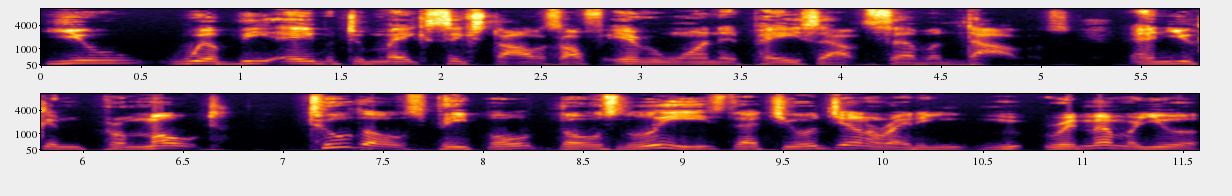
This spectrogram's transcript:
you will be able to make $6 off everyone that pays out $7. And you can promote to those people, those leads that you're generating. Remember, you're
